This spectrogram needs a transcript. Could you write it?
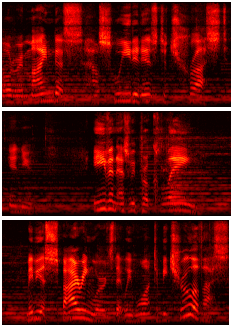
Lord, remind us how sweet it is to trust in you, even as we proclaim maybe aspiring words that we want to be true of us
